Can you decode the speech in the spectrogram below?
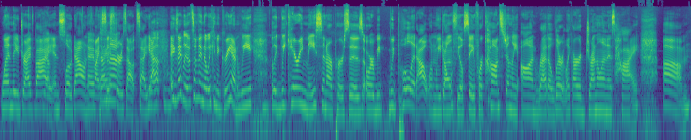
when they drive by Yep. and slow down if I've my done that. sister's outside. Yeah, Yep. exactly. That's something that we can agree on. We like we carry mace in our purses or we we pull it out when we don't feel safe. We're constantly on red alert. Like our adrenaline is high. Um,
